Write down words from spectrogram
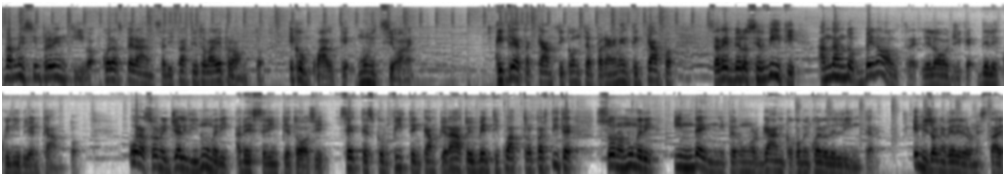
va messo in preventivo con la speranza di farti trovare pronto e con qualche munizione. I tre attaccanti contemporaneamente in campo sarebbero serviti andando ben oltre le logiche dell'equilibrio in campo. Ora sono i gelidi numeri ad essere impietosi. Sette sconfitte in campionato in 24 partite sono numeri indenni per un organico come quello dell'Inter. E bisogna avere l'onestà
